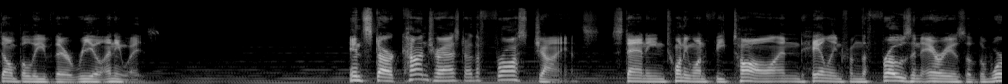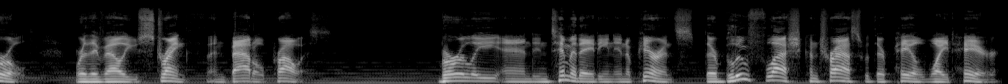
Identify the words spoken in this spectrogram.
don't believe they're real, anyways. In stark contrast are the frost giants, standing 21 feet tall and hailing from the frozen areas of the world, where they value strength and battle prowess. Burly and intimidating in appearance, their blue flesh contrasts with their pale white hair.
